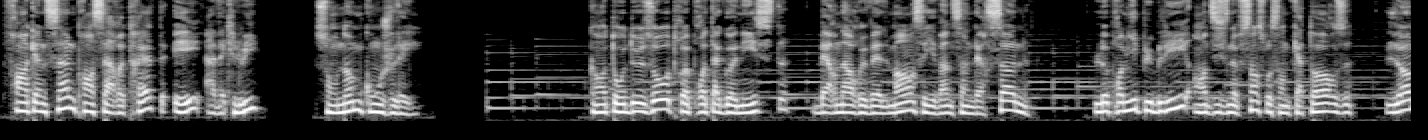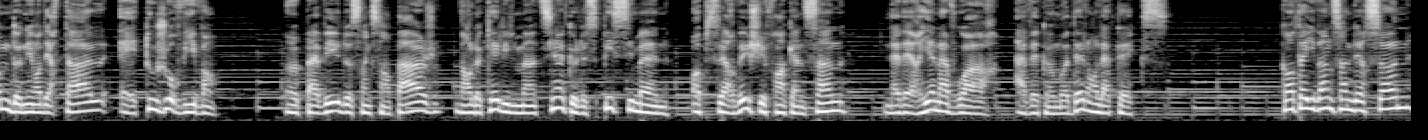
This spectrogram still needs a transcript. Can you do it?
Frankenstein prend sa retraite et, avec lui, son homme congelé. Quant aux deux autres protagonistes, Bernard Revellmans et Ivan Sanderson, le premier publie en 1974 L'homme de Néandertal est toujours vivant. Un pavé de 500 pages dans lequel il maintient que le spécimen observé chez Frankenstein n'avait rien à voir avec un modèle en latex. Quant à Ivan Sanderson,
